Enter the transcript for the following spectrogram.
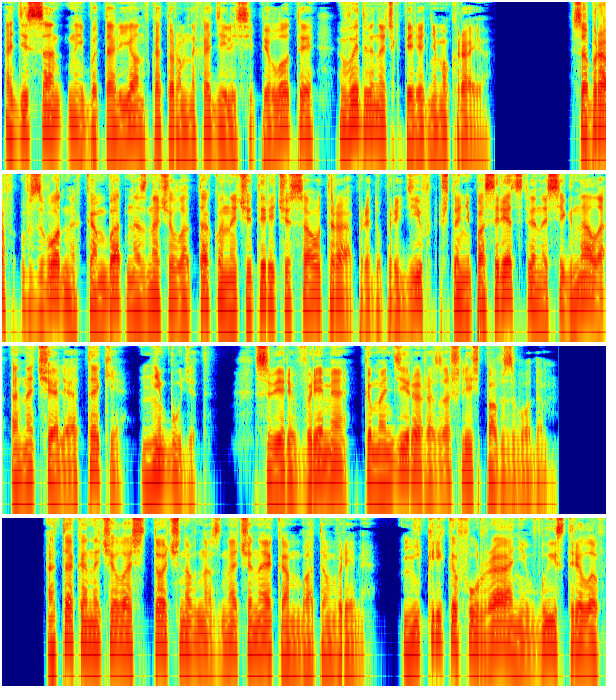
а десантный батальон, в котором находились и пилоты, выдвинуть к переднему краю. Собрав взводных, комбат назначил атаку на 4 часа утра, предупредив, что непосредственно сигнала о начале атаки не будет. Сверив время, командиры разошлись по взводам. Атака началась точно в назначенное комбатом время. Ни криков «Ура!», ни выстрелов,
